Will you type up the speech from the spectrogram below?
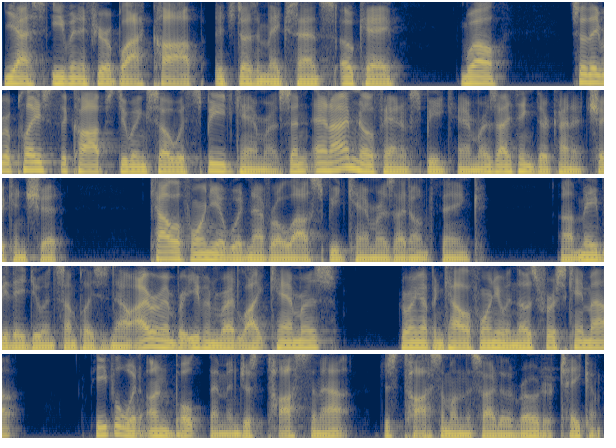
Yes, even if you're a black cop, it doesn't make sense. Okay. Well, so they replaced the cops doing so with speed cameras. And, and I'm no fan of speed cameras. I think they're kind of chicken shit. California would never allow speed cameras, I don't think. Uh, maybe they do in some places now. I remember even red light cameras growing up in California when those first came out. People would unbolt them and just toss them out, just toss them on the side of the road or take them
